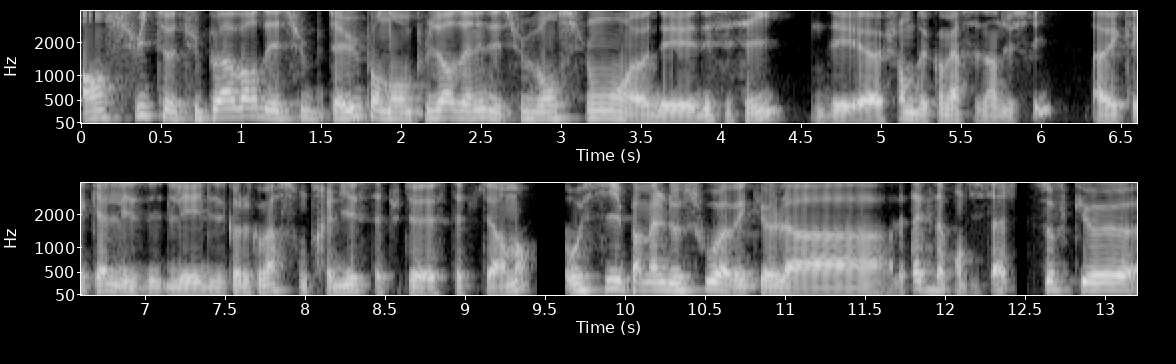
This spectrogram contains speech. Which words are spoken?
Ensuite, tu peux avoir des as eu pendant plusieurs années des subventions euh, des, des CCI, des chambres de commerce et d'industrie, avec lesquelles les, les, les écoles de commerce sont très liées statuta- statutairement. Aussi pas mal de sous avec euh, la, taxe d'apprentissage. Sauf que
